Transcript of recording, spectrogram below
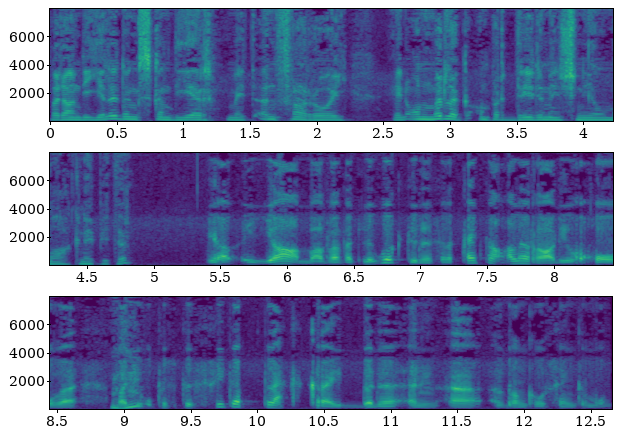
wat dan die hele ding skandeer met infrarooi en onmiddellik amper driedimensioneel maak, net Pieter. Ja, ja, maar wat hulle ook doen is hulle kyk na alle radiogolwe wat jy mm -hmm. op 'n spesifieke plek kry binne in 'n uh, 'n winkelsentrum of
